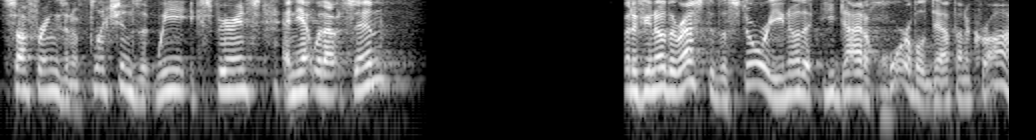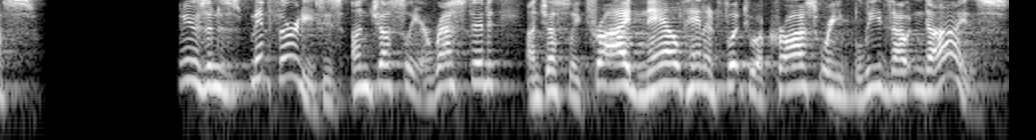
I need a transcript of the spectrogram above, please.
sufferings and afflictions that we experience, and yet without sin. But if you know the rest of the story, you know that he died a horrible death on a cross. When he was in his mid 30s, he's unjustly arrested, unjustly tried, nailed hand and foot to a cross where he bleeds out and dies.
